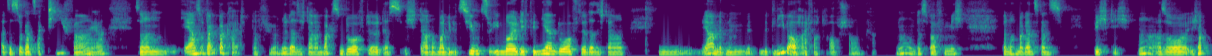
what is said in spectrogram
als es so ganz aktiv war, ja, sondern eher so Dankbarkeit dafür, ne? dass ich daran wachsen durfte, dass ich da nochmal die Beziehung zu ihm neu definieren durfte, dass ich da ja, mit, einem, mit, mit Liebe auch einfach drauf schauen kann. Ne? Und das war für mich dann nochmal ganz, ganz wichtig. Ne? Also ich habe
